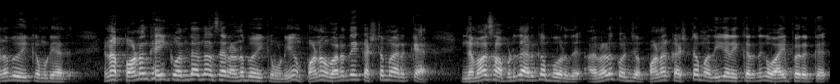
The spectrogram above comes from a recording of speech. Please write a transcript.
அனுபவிக்க முடியாது. ஏன்னா பணம் கைக்கு வந்தால் தான் சார் அனுபவிக்க முடியும். பணம் வரதே கஷ்டமாக இருக்க. இந்த மாதம் அப்படி தான் இருக்க போகிறது அதனால் கொஞ்சம் பண கஷ்டம் அதிகரிக்கிறதுக்கு வாய்ப்பு இருக்குது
